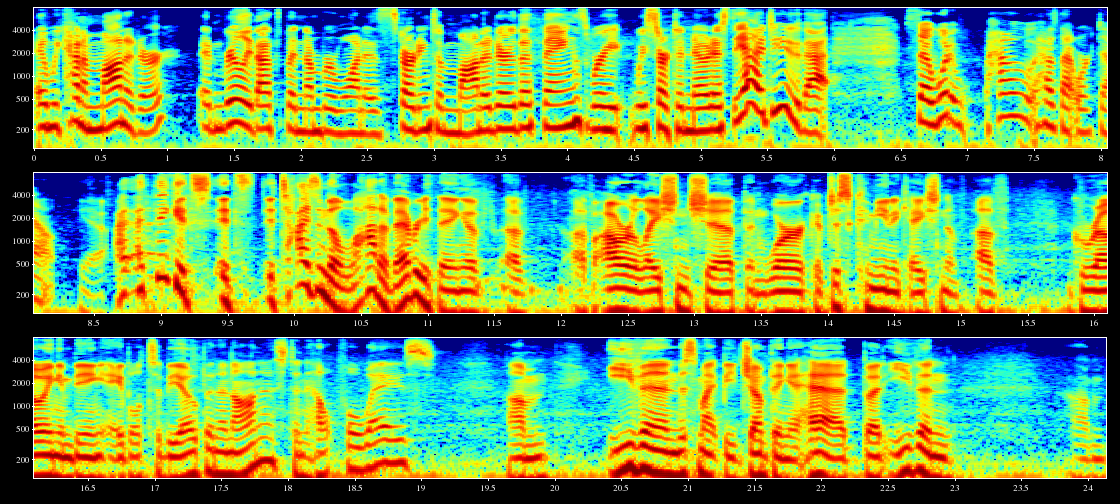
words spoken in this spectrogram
and we kind of monitor and really that's been number one is starting to monitor the things where we start to notice yeah i do that. So what how has that worked out? Yeah i, I think it's it's it ties into a lot of everything of, of of our relationship and work of just communication of, of growing and being able to be open and honest in helpful ways. Um, even this might be jumping ahead but even um,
